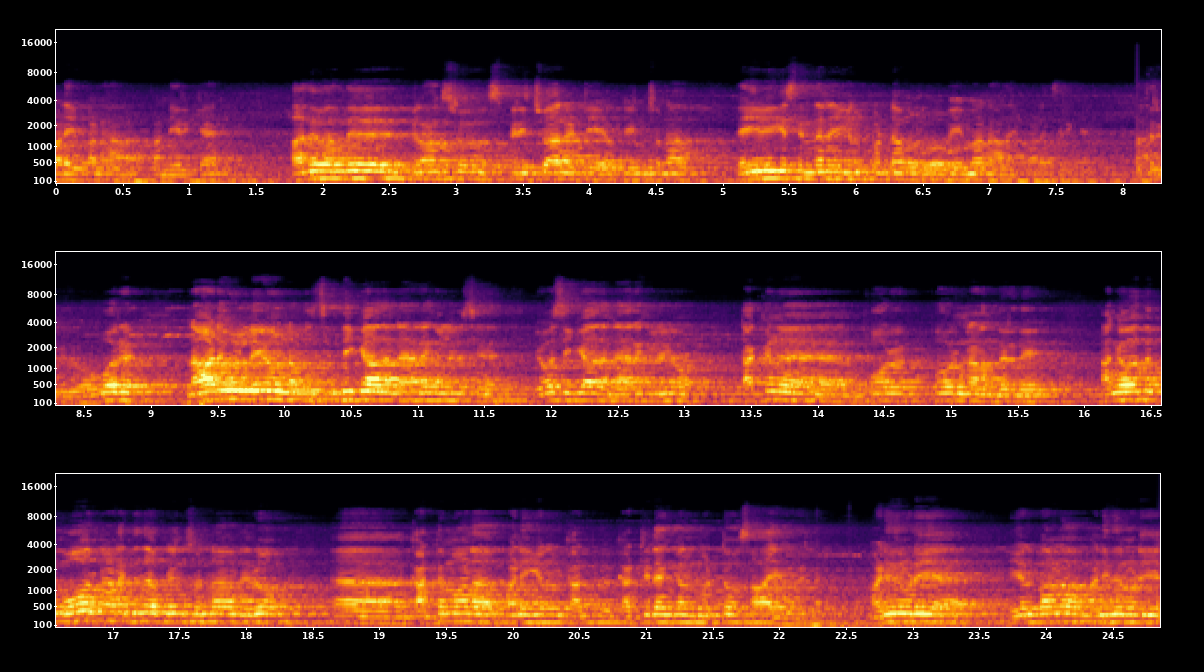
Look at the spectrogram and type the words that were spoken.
படைப்பை நான் பண்ணியிருக்கேன். அது வந்து பிலாங்ஸ் டு ஸ்பிரிச்சுவாலிட்டி அப்படின்னு சொன்னால் தெய்வீக சிந்தனைகள் கொண்ட ஒரு ஓவியமாக நான் அதை படைச்சிருக்கேன். இருக்குது ஒவ்வொரு நாடுகள்லையும் நம்ம சிந்திக்காத நேரங்களையும் யோசிக்காத நேரங்களையும் டக்குன்னு போர் போர் நடந்துருது. அங்கே வந்து போர் நடக்குது அப்படின்னு சொன்னால் வெறும் கட்டுமான பணிகள் கட் கட்டிடங்கள் மட்டும் சாயறதில்லை மனிதனுடைய இயல்பான மனிதனுடைய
